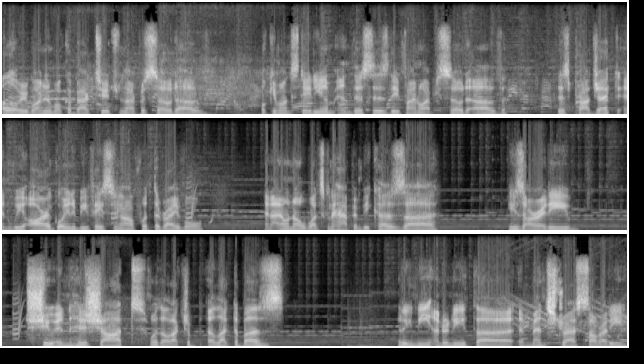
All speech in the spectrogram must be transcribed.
Hello, everyone, and welcome back to another episode of Pokemon Stadium. And this is the final episode of this project. And we are going to be facing off with the rival. And I don't know what's going to happen because uh, he's already shooting his shot with Electro Electabuzz, putting me underneath uh, immense stress already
